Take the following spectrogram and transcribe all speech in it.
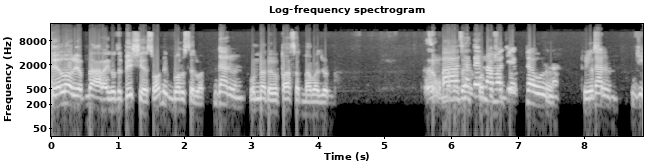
সেলর আপনার আড়াই গজের বেশি আছে অনেক বড় সেলর দারুণ এবার পাঁচ হাত নামার জন্য পাঁচ হাতের কত একটা ওড়না। ঠিক আছে। দারুণ জি।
